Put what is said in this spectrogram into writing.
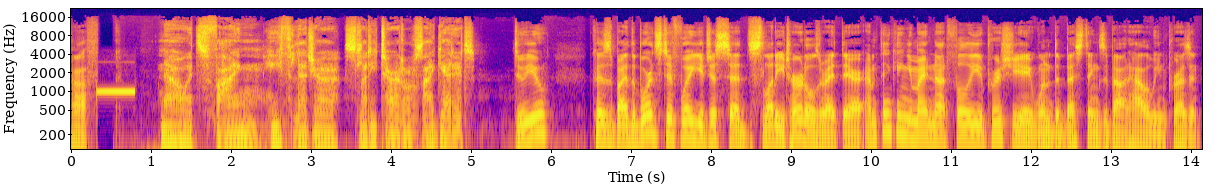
Ah, f. No, it's fine. Heath Ledger, slutty turtles, I get it. Do you? Because by the bored stiff way you just said slutty turtles right there, I'm thinking you might not fully appreciate one of the best things about Halloween present.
